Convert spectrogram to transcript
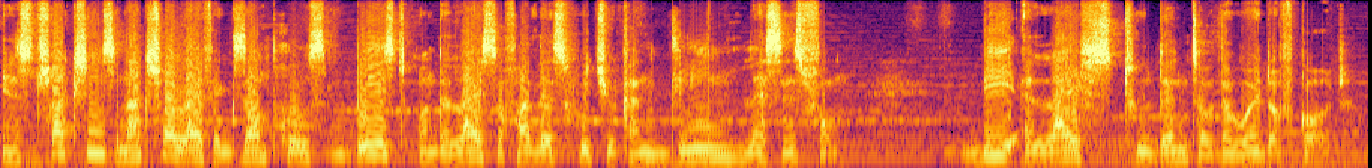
instructions and actual life examples based on the lives of others which you can glean lessons from. Be a life student of the Word of God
